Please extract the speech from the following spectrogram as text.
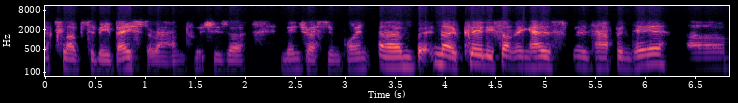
a club to be based around, which is a, an interesting point. Um, but no, clearly something has has happened here. Um,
